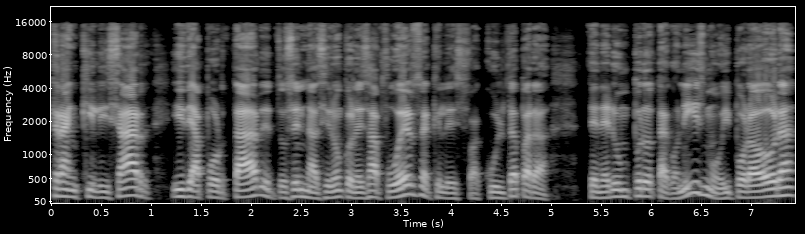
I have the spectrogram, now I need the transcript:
tranquilizar y de aportar, entonces nacieron con esa fuerza que les faculta para tener un protagonismo y por ahora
